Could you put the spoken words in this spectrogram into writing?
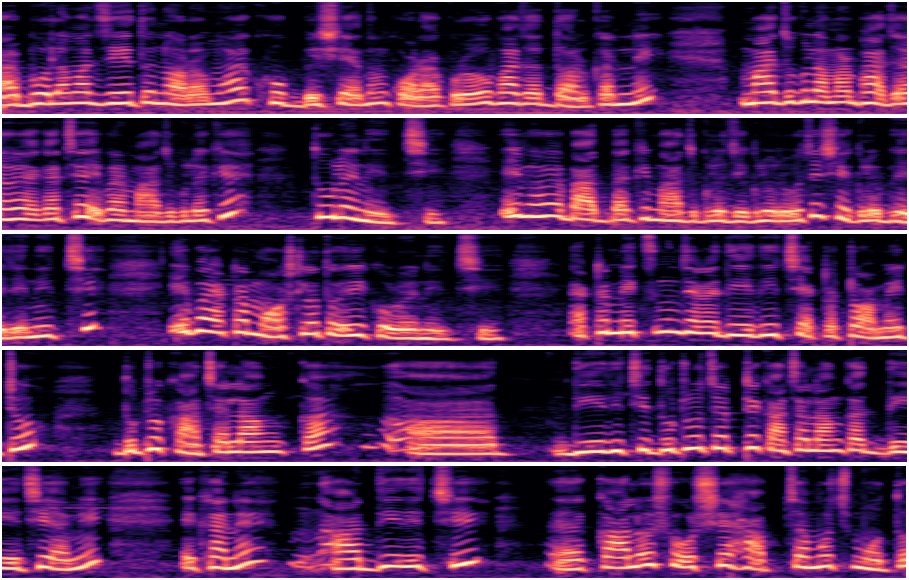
আর ভোলা মাছ যেহেতু নরম হয়, খুব বেশি একদম কড়া করেও ভাজার দরকার নেই। মাছগুলো আমার ভাজা হয়ে গেছে, এবার মাছগুলোকে তুলে নিচ্ছি। এইভাবে বাদ বাকি মাছগুলো যেগুলো রয়েছে, সেগুলো ভেজে নিচ্ছি। এবার একটা মশলা তৈরি করে নিচ্ছি। একটা মিক্সিং জারে দিয়ে দিচ্ছি একটা টমেটো দুটো কাঁচা লঙ্কা দিয়ে দিচ্ছি, দুটো চারটে কাঁচা লঙ্কা দিয়েছি আমি এখানে। আর দিয়ে দিচ্ছি কালো সর্ষে হাফ চামচ মতো,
